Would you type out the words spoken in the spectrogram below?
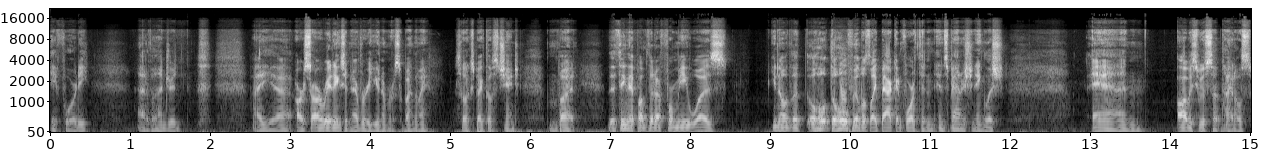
a forty out of hundred. I uh, our our ratings are never universal, by the way, so expect those to change. But the thing that bumped it up for me was, you know, the, the whole the whole film was like back and forth in, in Spanish and English, and obviously with subtitles.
